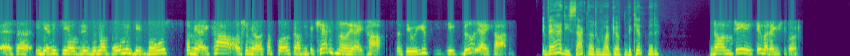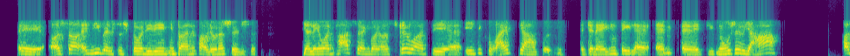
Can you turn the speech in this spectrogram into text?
altså, igen, de har jo blevet ved med at bruge min diagnose, som jeg ikke har, og som jeg også har prøvet at gøre dem bekendt med, jeg ikke har. Så det er jo ikke, fordi de ikke ved, jeg ikke har den. Hvad har de sagt, når du har gjort dem bekendt med det? Nå, men det, det var da ikke så godt. Øh, og så alligevel så skriver de det ind i børnefaglig undersøgelse. Jeg laver en partshøring, hvor jeg også skriver, at det er ikke korrekt, jeg har fået den. At den er ikke en del af, af, af diagnose, jeg har. Og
